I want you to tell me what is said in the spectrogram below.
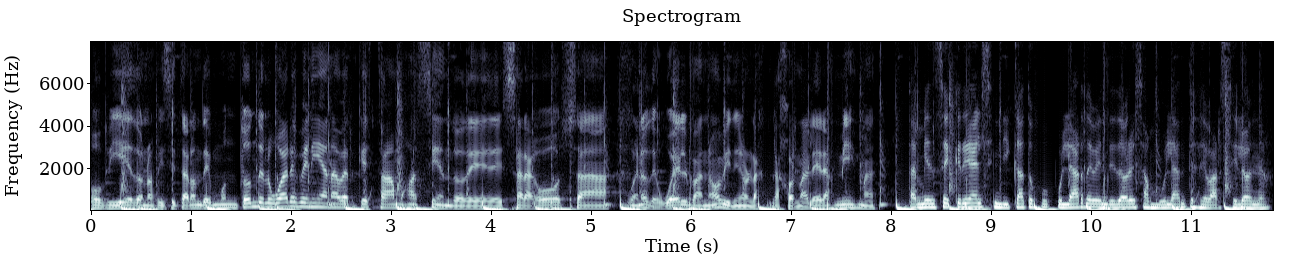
Oviedo, nos visitaron de un montón de lugares, venían a ver qué estábamos haciendo, de Zaragoza, bueno, de Huelva, ¿no? Vinieron las, las jornaleras mismas. También se crea el Sindicato Popular de Vendedores Ambulantes de Barcelona,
